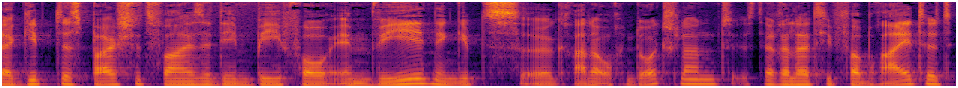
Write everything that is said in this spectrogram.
Da gibt es beispielsweise den BVMW, den gibt's äh, gerade auch in Deutschland, ist er relativ verbreitet.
